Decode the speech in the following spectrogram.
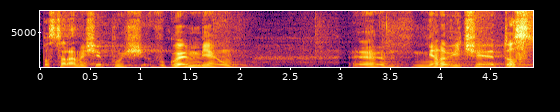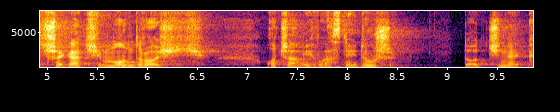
Postaramy się pójść w głębię, e, mianowicie dostrzegać mądrość oczami własnej duszy. To odcinek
